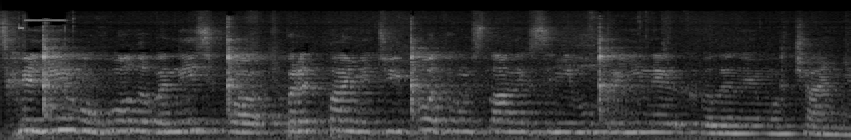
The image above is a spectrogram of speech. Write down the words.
Схилімо голови низько перед пам'яттю і подвигом славних синів України хвилиною мовчання.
